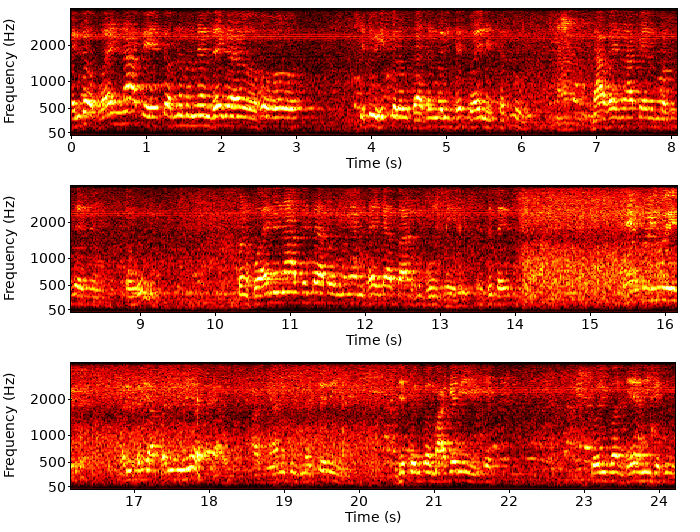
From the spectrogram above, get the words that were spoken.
એમ તો હોય ના આપે તો અમને મને એમ થાય કે ઓહો, કેટલું હિત કરવું સાધન મળ્યું છે તોય નહીં થતું. ના હોય ના આપે એટલે મળતું છે એટલે ને. પણ હોય ને ના આપે તો આપણે મને એમ થાય કે આ બાળકની ભૂલ થઈ રહી શું થયું? ફરી ફરી, આ ફરી નહીં આ. જ્ઞાની પુરુષ મળશે નહીં. જે કોઈ પર માગે નહીં, એ કોઈ પર લે નહીં કીધું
